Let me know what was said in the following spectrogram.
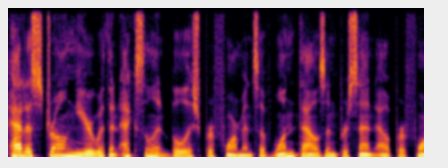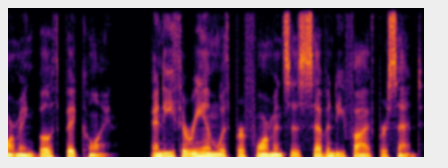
had a strong year with an excellent bullish performance of 1,000% outperforming both Bitcoin and Ethereum with performances 75%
